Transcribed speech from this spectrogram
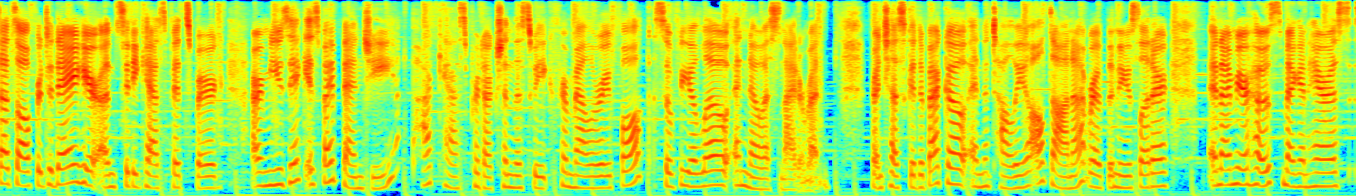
That's all for today here on CityCast Pittsburgh. Our music is by Benji. Podcast production this week from Mallory Falk, Sophia Lowe, and Noah Snyderman. Francesca Dabecco and Natalia Aldana wrote the newsletter. And I'm your host, Megan Harris.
